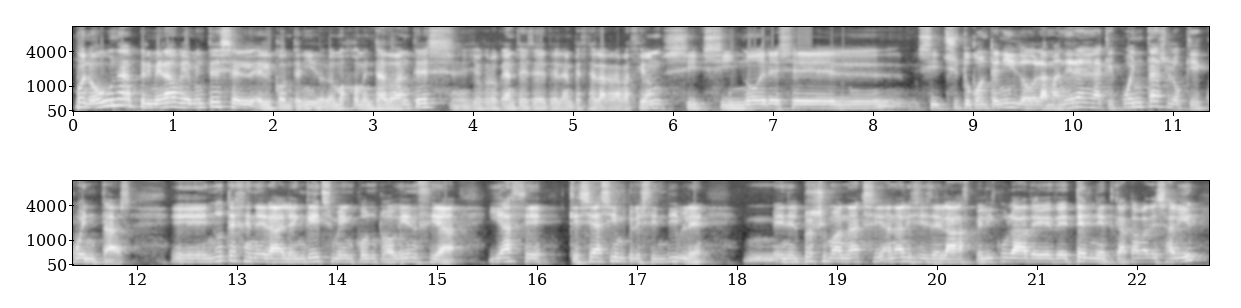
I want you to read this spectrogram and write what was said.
Bueno, una primera obviamente es el, contenido, lo hemos comentado antes, eh, yo creo que antes de, la empezar la grabación, si, si no eres el... Si, tu contenido, la manera en la que cuentas lo que cuentas, eh, no te genera el engagement con tu audiencia y hace que seas imprescindible en el próximo análisis de la película de, de Telnet que acaba de salir,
